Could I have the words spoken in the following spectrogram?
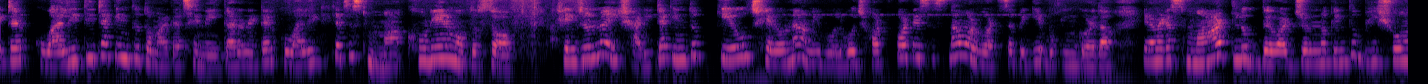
এটার কোয়ালিটিটা কিন্তু তোমার কাছে নেই, কারণ এটার কোয়ালিটিটা জাস্ট মাখনের মতো সফট সেই জন্য এই শাড়িটা কিন্তু কেউ ছেড়ো না, আমি বলব ঝটপট এসেস নাও আর হোয়াটসঅ্যাপে গিয়ে বুকিং করে দাও। এরকম একটা স্মার্ট লুক দেওয়ার জন্য কিন্তু ভীষণ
